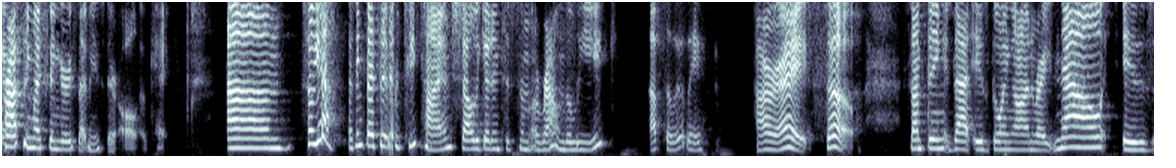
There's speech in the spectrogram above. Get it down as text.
crossing my fingers, that means they're all okay. Um, so yeah, I think that's it for tea time. Shall we get into some around the league? Absolutely. All right. So, something that is going on right now is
